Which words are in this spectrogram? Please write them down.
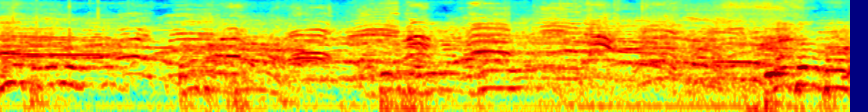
Y en primer lugar, vamos a dejar a. Silencio, por favor.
